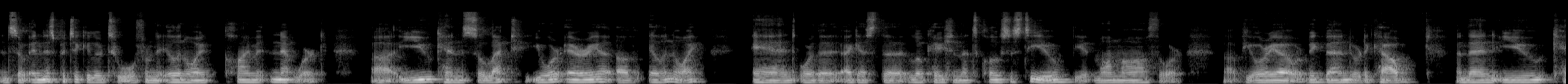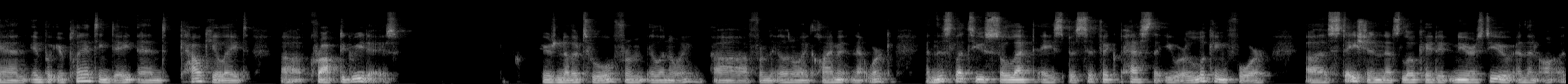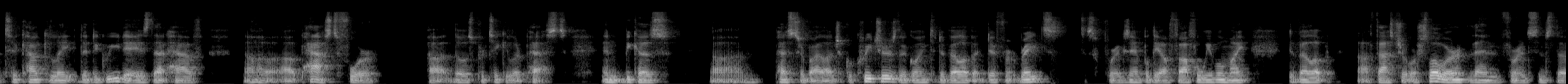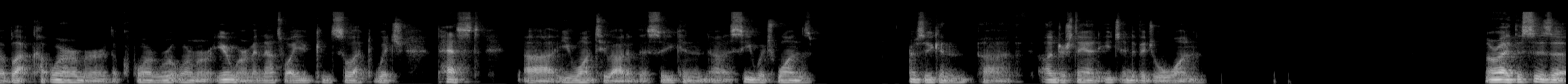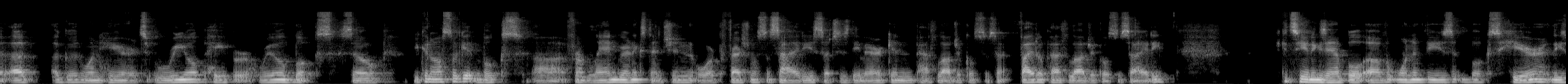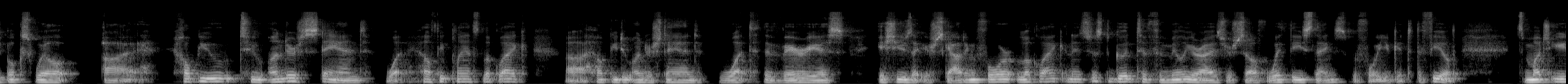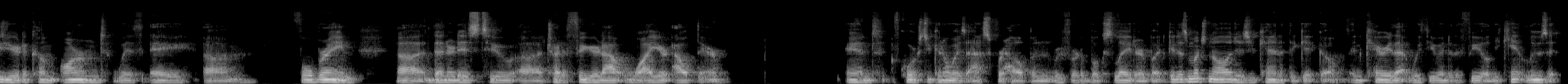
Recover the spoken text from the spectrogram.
And so, in this particular tool from the Illinois Climate Network, uh, you can select your area of Illinois and or the I guess the location that's closest to you, be it Monmouth or uh, Peoria or Big Bend or DeKalb, and then you can input your planting date and calculate uh, crop degree days. Here's another tool from Illinois, uh, from the Illinois Climate Network, and this lets you select a specific pest that you are looking for, a uh, station that's located nearest you, and then uh, to calculate the degree days that have uh, uh, passed for uh, those particular pests. And because pests are biological creatures, they're going to develop at different rates. For example, the alfalfa weevil might develop uh, faster or slower than, for instance, the black cutworm or the corn rootworm or earworm. And that's why you can select which pest uh, you want to out of this. So you can uh, see which ones, or so you can understand each individual one. All right, this is a, a, a, good one here. It's real paper, real books. So you can also get books uh, from land grant extension or professional societies such as the American Pathological Society, Phytopathological Society. You can see an example of one of these books here. These books will uh, help you to understand what healthy plants look like, uh, help you to understand what the various issues that you're scouting for look like. And it's just good to familiarize yourself with these things before you get to the field. It's much easier to come armed with a um, full brain uh, than it is to uh, try to figure it out why you're out there. And of course, you can always ask for help and refer to books later, but get as much knowledge as you can at the get go and carry that with you into the field. You can't lose it.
